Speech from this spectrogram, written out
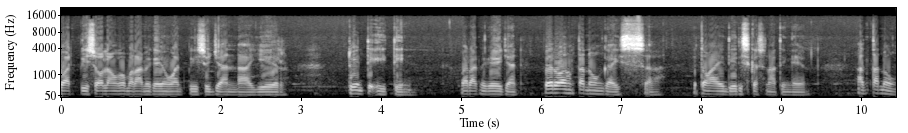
1 piso. Alam ko marami kayong 1 piso dyan na year 2018. Marami kayo dyan. Pero ang tanong guys, ah, ito nga yung discuss natin ngayon. Ang tanong,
